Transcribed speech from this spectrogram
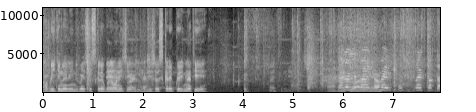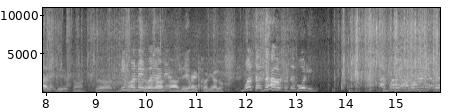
આપણી ચેનલ એની ભાઈ સબસ્ક્રાઈબ કરવાની છે. હજી સબસ્ક્રાઈબ કરી નથી. હાઈટ હાઈટ બોલતા જ ના આવડતું તે બોલી આ ભાઈ હાલો ને હવે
